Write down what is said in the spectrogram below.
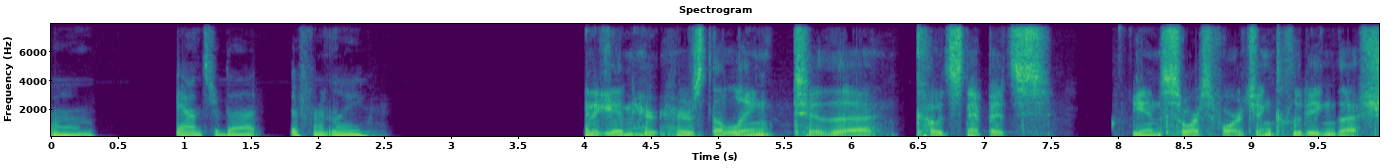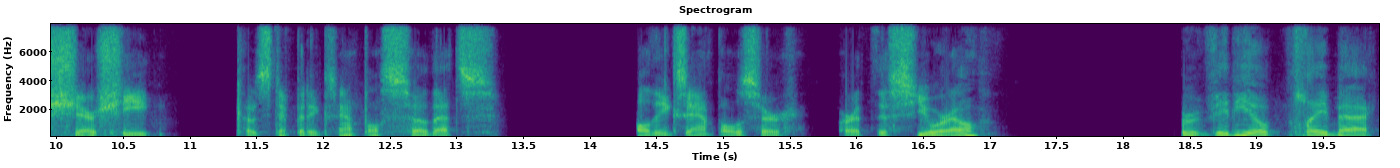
um, answer that differently. And again, here, here's the link to the code snippets in SourceForge, including the share sheet code snippet examples. So that's all the examples are, are at this URL. For video playback,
